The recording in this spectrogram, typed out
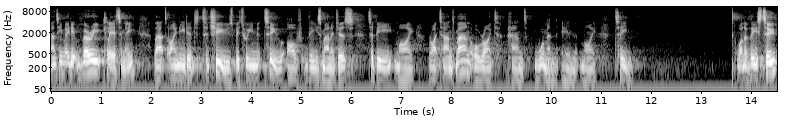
And he made it very clear to me that I needed to choose between two of these managers to be my right hand man or right hand woman in my team. One of these two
